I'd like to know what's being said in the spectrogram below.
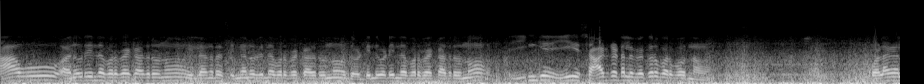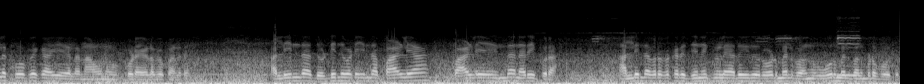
ನಾವು ಅನೂರಿಂದ ಬರಬೇಕಾದ್ರೂ ಇಲ್ಲಾಂದ್ರೆ ಸಿಂಗನೂರಿಂದ ಬರಬೇಕಾದ್ರೂ ದೊಡ್ಡಿಂದವಾಡಿಯಿಂದ ಬರಬೇಕಾದ್ರೂ ಹಿಂಗೆ ಈ ಶಾರ್ಟ್ ಕಟ್ಟಲ್ಲಿ ಬೇಕಾದ್ರೂ ಬರ್ಬೋದು ನಾವು. ಕೊಳ್ಳಗಾಲಕ್ಕೆ ಹೋಗ್ಬೇಕಾಗಿಲ್ಲ ನಾವು ಕೂಡ ಹೇಳಬೇಕಂದ್ರೆ. ಅಲ್ಲಿಂದ ಅಲ್ಲಿಂದ ದೊಡ್ಡಿಯಿಂದ ಪಾಳ್ಯ ಪಾಳ್ಯದಿಂದ ನರಿಪುರ. ಅಲ್ಲಿಂದ ಬರ್ಬೇಕಾದ್ರೆ ಜನಕ್ನಳ್ಳಿ ಅದು ಇದು ರೋಡ್ ಮೇಲೆ ಬಂದು, ಊರ ಮೇಲೆ ಬಂದ್ಬಿಡ್ಬೋದು.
